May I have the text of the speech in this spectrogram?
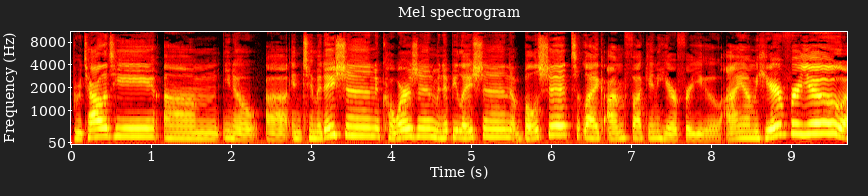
brutality, um, you know, uh, intimidation, coercion, manipulation, bullshit. Like, I'm fucking here for you. I am here for you.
